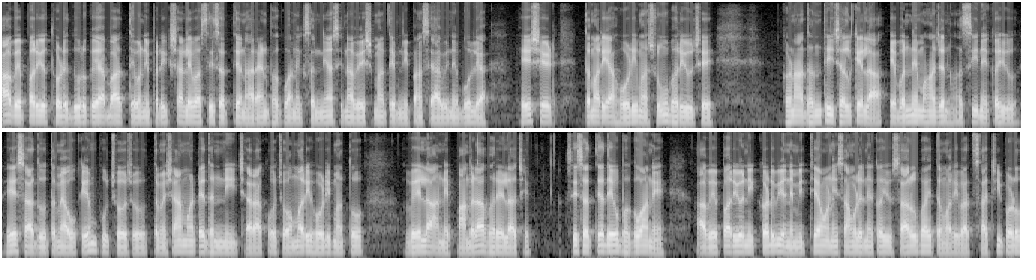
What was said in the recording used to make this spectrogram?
આ વેપારીઓ થોડે દૂર ગયા બાદ તેઓની પરીક્ષા લેવા શ્રી સત્યનારાયણ ભગવાન એક સંન્યાસીના વેશમાં તેમની પાસે આવીને બોલ્યા, હે શેઠ, તમારી આ હોડીમાં શું ભર્યું છે? ઘણા ધનથી છલકેલા એ બંને મહાજન હસીને કહ્યું, હે સાધુ, તમે આવું કેમ પૂછો છો? તમે શા માટે ધનની ઈચ્છા રાખો છો? અમારી હોડીમાં તો વેલા અને પાંદડા ભરેલા છે. શ્રી સત્યદેવ ભગવાને આ વેપારીઓની કડવી અને મિથ્યાવાણી સાંભળીને કહ્યું સારું ભાઈ તમારી વાત સાચી પડો.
